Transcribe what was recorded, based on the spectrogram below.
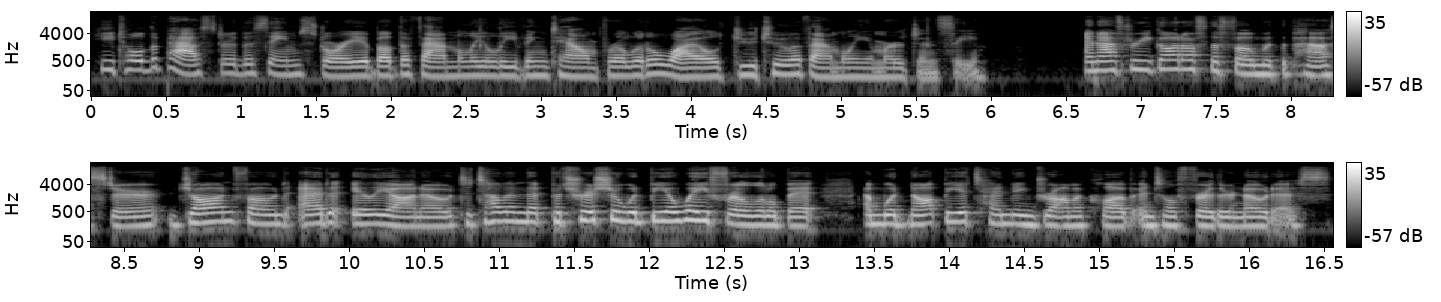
He told the pastor the same story about the family leaving town for a little while due to a family emergency. And after he got off the phone with the pastor, John phoned Ed Illiano to tell him that Patricia would be away for a little bit and would not be attending drama club until further notice.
